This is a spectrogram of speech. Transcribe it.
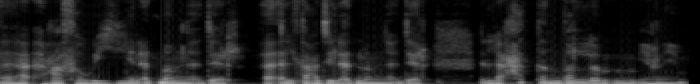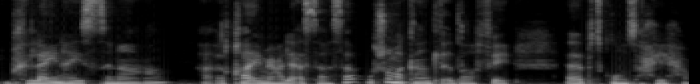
آه، عفويين قد ما بنقدر. أقل تعديل قد ما بنقدر. لحتى نضل يعني مخلين هاي الصناعة قائمة على أساسها وشو ما كانت الإضافة آه، بتكون صحيحة.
